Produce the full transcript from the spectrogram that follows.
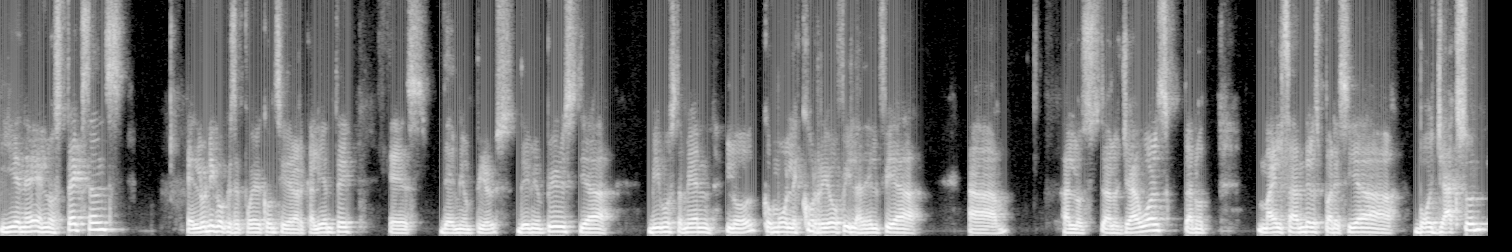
Y en, los Texans, el único que se puede considerar caliente es Damian Pierce. Damian Pierce ya vimos también lo, cómo le corrió Filadelfia a, a los, a los Jaguars. Miles Sanders parecía Bo Jackson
